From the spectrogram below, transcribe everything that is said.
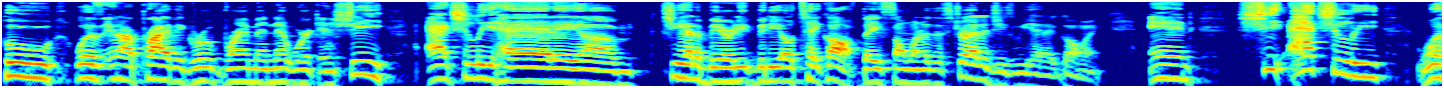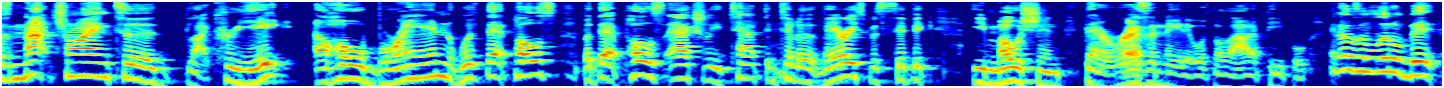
who was in our private group, Brandman Network, and she actually had a um, she had a video take off based on one of the strategies we had going, and she actually was not trying to like create a whole brand with that post, but that post actually tapped into the very specific emotion that resonated with a lot of people. And it was a little bit,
